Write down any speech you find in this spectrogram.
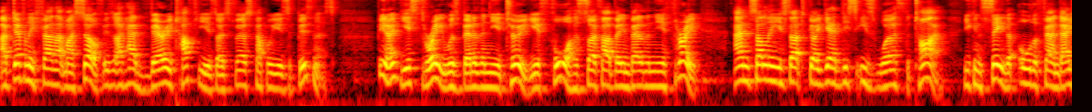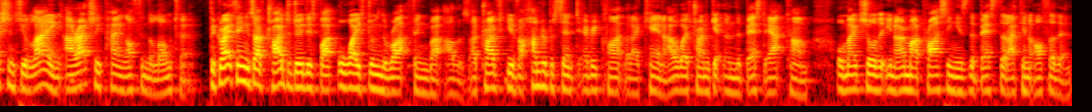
I've definitely found that myself is I've had very tough years those first couple of years of business. You know, year three was better than year two. Year four has so far been better than year three. And suddenly you start to go, yeah, this is worth the time. You can see that all the foundations you're laying are actually paying off in the long term. The great thing is I've tried to do this by always doing the right thing by others. I've tried to give 100% to every client that I can. I always try and get them the best outcome or make sure that, you know, my pricing is the best that I can offer them.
